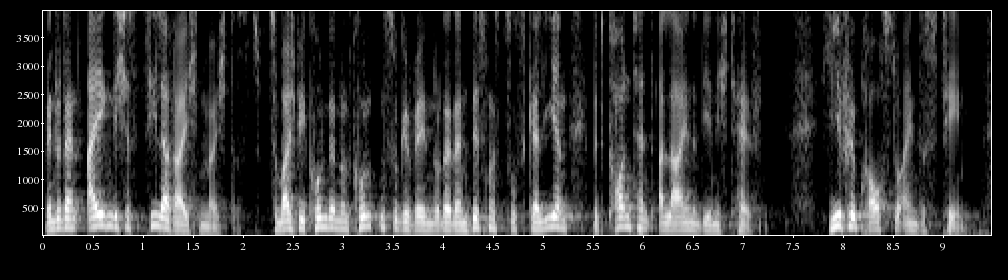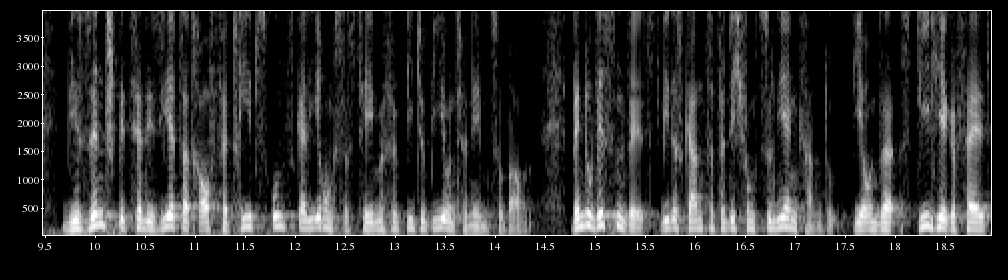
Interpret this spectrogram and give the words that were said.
Wenn du dein eigentliches Ziel erreichen möchtest, zum Beispiel Kundinnen und Kunden zu gewinnen oder dein Business zu skalieren, wird Content alleine dir nicht helfen. Hierfür brauchst du ein System. Wir sind spezialisiert darauf, Vertriebs- und Skalierungssysteme für B2B-Unternehmen zu bauen. Wenn du wissen willst, wie das Ganze für dich funktionieren kann, du, dir unser Stil hier gefällt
